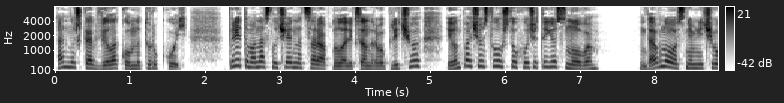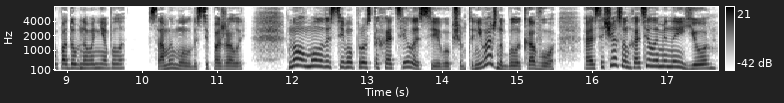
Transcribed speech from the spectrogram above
Аннушка обвела комнату рукой. При этом она случайно царапнула Александрова плечо, и он почувствовал, что хочет ее снова. Давно с ним ничего подобного не было. Самой молодости, пожалуй. Но в молодости ему просто хотелось, и, в общем-то, неважно было кого. А сейчас он хотел именно ее,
